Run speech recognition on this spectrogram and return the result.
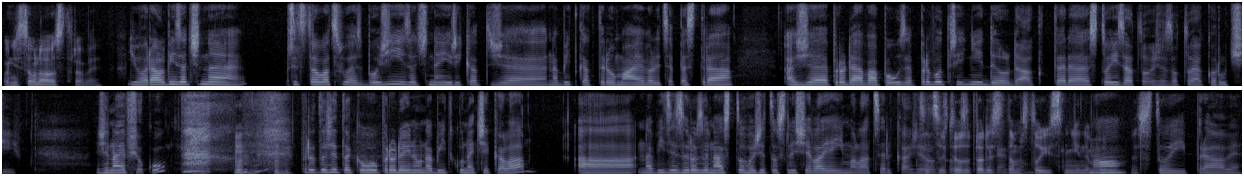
Oni jsou na ostrově. Jo, Ralví začne představovat svoje zboží, začne jí říkat, že nabídka, kterou má, je velice pestrá a že prodává pouze prvotřídní dilda, které stojí za to, že za to jako ručí. Žena je v šoku, protože takovou prodejnou nabídku nečekala a navíc je zhrozená z toho, že to slyšela její malá dcerka. Že Jsem jo, se to chtěl zeptat, jestli tam jako- stojí s ní, nebo... No, stojí právě.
